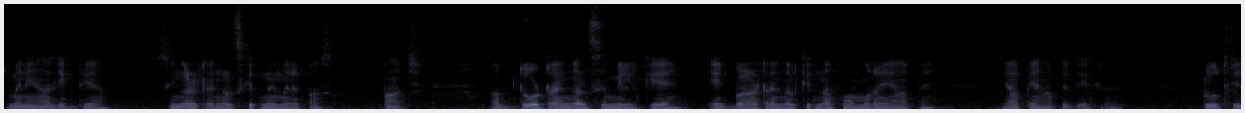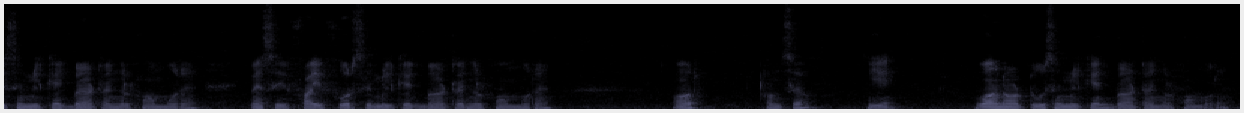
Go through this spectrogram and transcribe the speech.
तो मैंने यहाँ लिख दिया, सिंगल ट्रायंगल्स कितने हैं मेरे पास? पाँच। अब दो ट्रायंगल से मिल के एक बड़ा ट्रायंगल कितना फॉर्म हो रहा है यहाँ पे? यहाँ पे यहाँ पे देख रहे हैं। टू, थ्री से मिल के एक बड़ा ट्रायंगल फॉर्म हो रहा है। वैसे ही फाइव, फोर से मिल के एक बड़ा ट्रायंगल फॉर्म हो रहा है। और कौन सा? ये। वन और टू से मिल के एक बड़ा ट्रायंगल फॉर्म हो रहा है।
